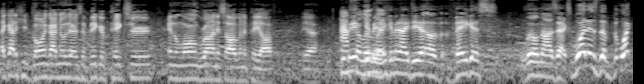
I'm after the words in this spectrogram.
I got to keep going. I know there's a bigger picture in the long run. It's all going to pay off. Yeah. give me- Absolutely. Give me, give me an idea of Vegas. Lil Nas X. What is the what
